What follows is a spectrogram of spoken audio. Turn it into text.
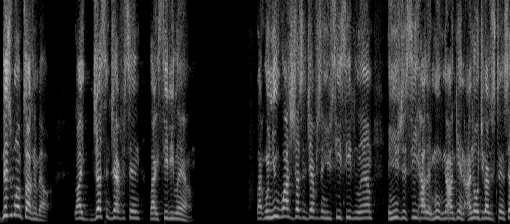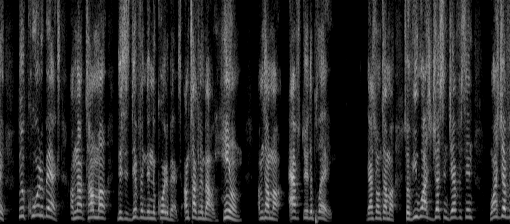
This is what I'm talking about. Like Justin Jefferson, like CeeDee Lamb. Like when you watch Justin Jefferson, you see CeeDee Lamb and you just see how they move. Now, again, I know what you guys are going to say. They're quarterbacks. I'm not talking about this is different than the quarterbacks. I'm talking about him. I'm talking about after the play. That's what I'm talking about. So if you watch Justin Jefferson, watch Jeff-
